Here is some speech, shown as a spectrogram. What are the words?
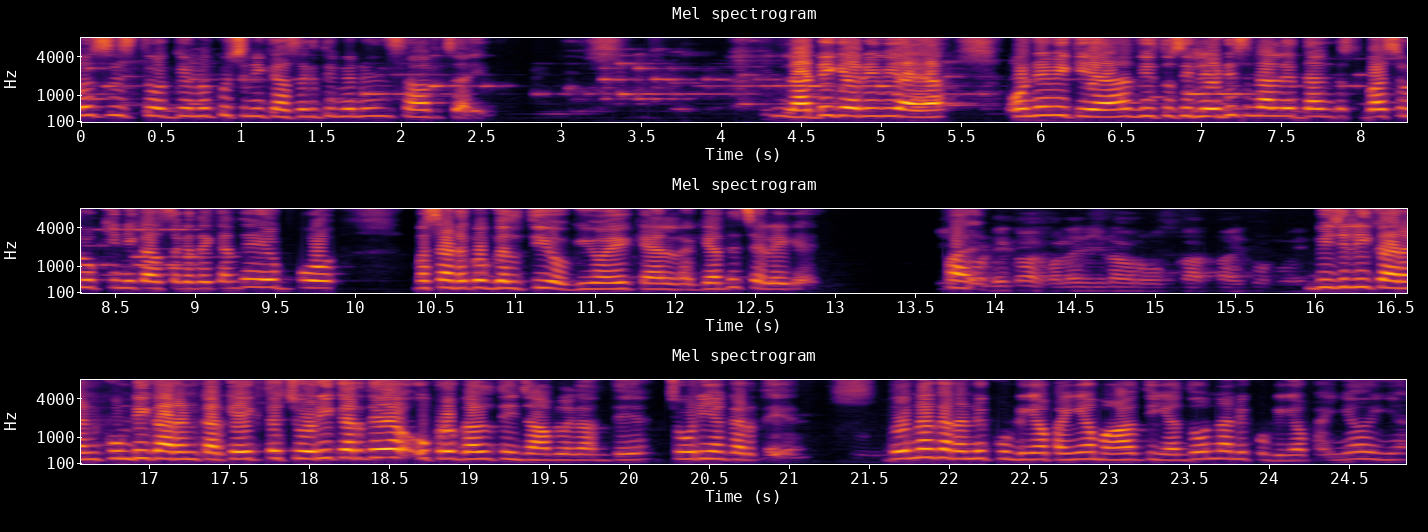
ਬਸ ਇਸ ਤੋਂ ਅੱਗੇ ਮੈਂ ਕੁਝ ਨਹੀਂ ਕਹਿ ਸਕਦੀ, ਮੈਨੂੰ ਇਨਸਾਫ ਚਾਹੀਦਾ। ਲਾਡੀ ਗੈਰੀ ਵੀ ਆਇਆ, ਉਹਨੇ ਵੀ ਕਿਹਾ ਵੀ ਤੁਸੀਂ ਲੇਡੀਜ਼ ਨਾਲ ਇਦਾਂ ਬਸ ਲੋਕੀ ਨਹੀਂ ਕਰ ਸਕਦੇ, ਕਹਿੰਦੇ ਇਹ ਬਸ ਸਾਡੇ ਕੋਲ ਗਲਤੀ ਹੋ ਗਈ, ਉਹ ਇਹ ਕਹਿਣ ਲੱਗ ਗਿਆ ਤੇ ਚਲੇ ਗਏ। ਕੀ ਤੁਹਾਡੇ ਘਰ ਵਾਲੇ ਨੇ ਜਿਹੜਾ ਆਰੋਪ ਕਰਤਾ ਹੈ ਤੁਹਾਨੂੰ ਇਹ? ਬਿਜਲੀ ਕਾਰਨ ਕੁੰਡੀ ਕਾਰਨ ਕਰਕੇ ਇੱਕ ਤਾਂ ਚੋਰੀ ਕਰਦੇ ਆ ਉੱਪਰੋਂ ਗਲਤ ਇਲਜ਼ਾਮ ਲਗਾਉਂਦੇ ਆ ਚੋਰੀਆਂ ਕਰਦੇ ਆ। ਦੋਨਾਂ ਘਰਾਂ ਨੇ ਕੁੰਡੀਆਂ ਪਾਈਆਂ ਮਾਂ ਧੀਆਂ ਦੋਨਾਂ ਨੇ ਕੁੰਡੀਆਂ ਪਾਈਆਂ ਹੋਈਆਂ।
